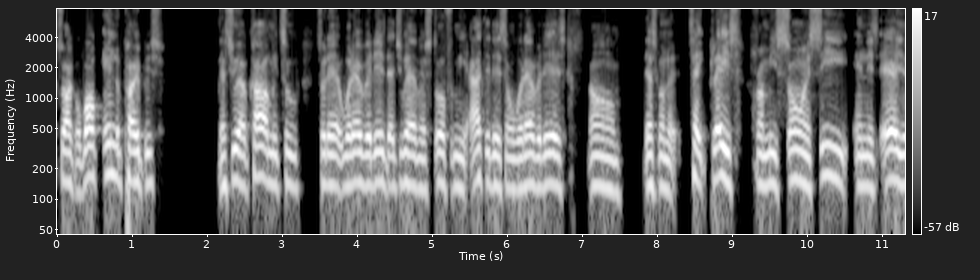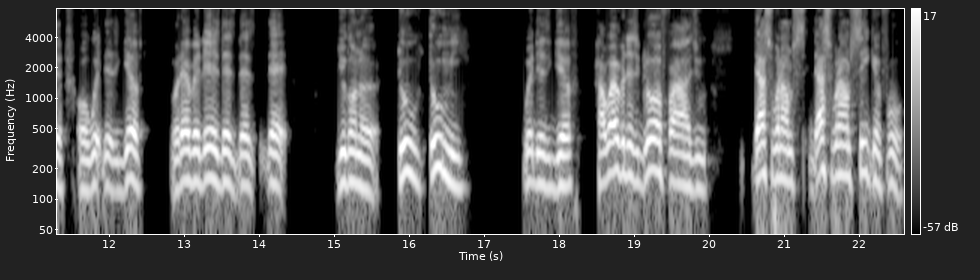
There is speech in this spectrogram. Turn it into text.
so I can walk in the purpose that you have called me to, so that whatever it is that you have in store for me after this, and whatever it is um that's gonna take place from me sowing seed in this area or with this gift, whatever it is that that that you're gonna do through me with this gift, however this glorifies you, that's what I'm that's what I'm seeking for.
